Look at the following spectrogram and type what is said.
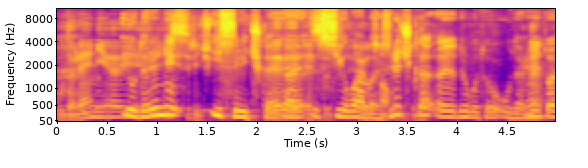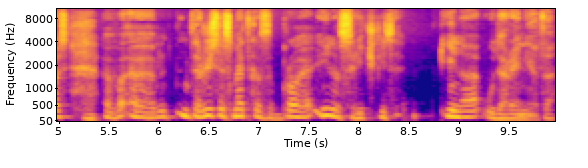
ударения И ударение и срички. и сричка. Е, Е, е, е, силаба е основното, сричка, е другото ударение. Да. Тоест, е, държи се сметка за броя и на сричките, и на ударенията.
